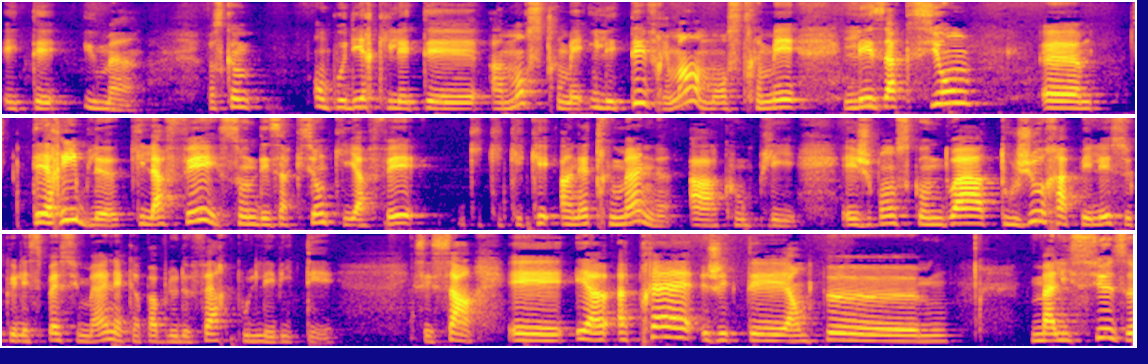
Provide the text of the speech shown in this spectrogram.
était humain. Parce que on peut dire qu'il était un monstre, mais il était vraiment un monstre. Mais les actions terribles qu'il a fait sont des actions qu'il a fait qu'un être humain a accompli. Et je pense qu'on doit toujours rappeler ce que l'espèce humaine est capable de faire pour l'éviter. C'est ça. Et, après, j'étais un peu euh, malicieuse,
